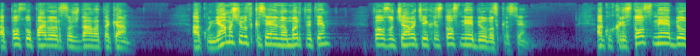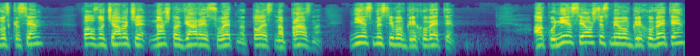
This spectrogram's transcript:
апостол Павел разсъждава така. Ако нямаше възкресение на мъртвите, това означава, че и Христос не е бил възкресен. Ако Христос не е бил възкресен, това означава, че нашата вяра е суетна, т.е. напразна. Ние сме си в греховете. Ако ние все още сме в греховете,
